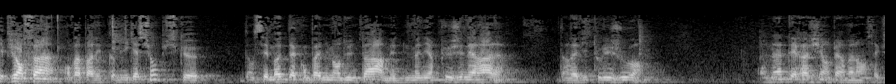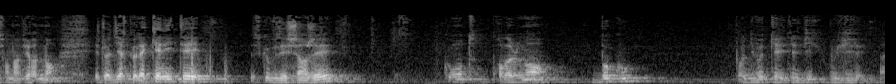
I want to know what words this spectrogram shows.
Et puis enfin, on va parler de communication, puisque dans ces modes d'accompagnement d'une part, mais d'une manière plus générale, dans la vie de tous les jours, on interagit en permanence avec son environnement. Et je dois dire que la qualité de ce que vous échangez compte probablement beaucoup pour le niveau de qualité de vie que vous vivez. Hein,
